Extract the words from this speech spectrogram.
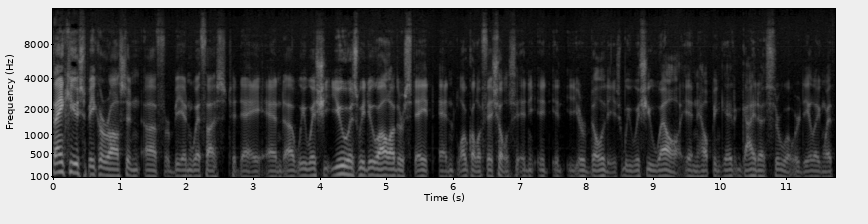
Thank you, Speaker Ralston, uh, for being with us today. And uh, we wish you, as we do all other state and local officials, in, in, in your abilities, we wish you well in helping get, guide us through what we're dealing with.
